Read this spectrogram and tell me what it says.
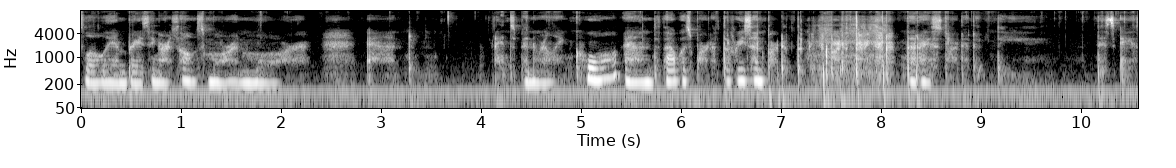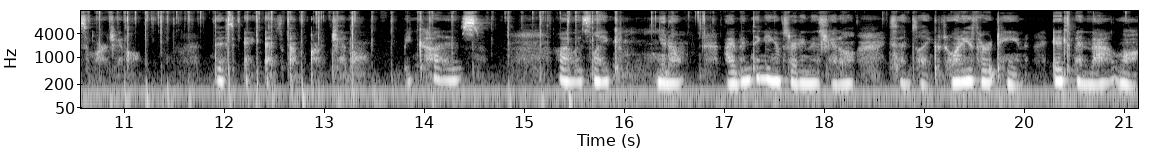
slowly embracing ourselves more and more, and it's been really cool. And that was part of the reason, part of the reason, part of the reason that I started the this ASMR channel, this ASMR channel, because I was like, you know, I've been thinking of starting this channel since like 2013. It's been that long.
